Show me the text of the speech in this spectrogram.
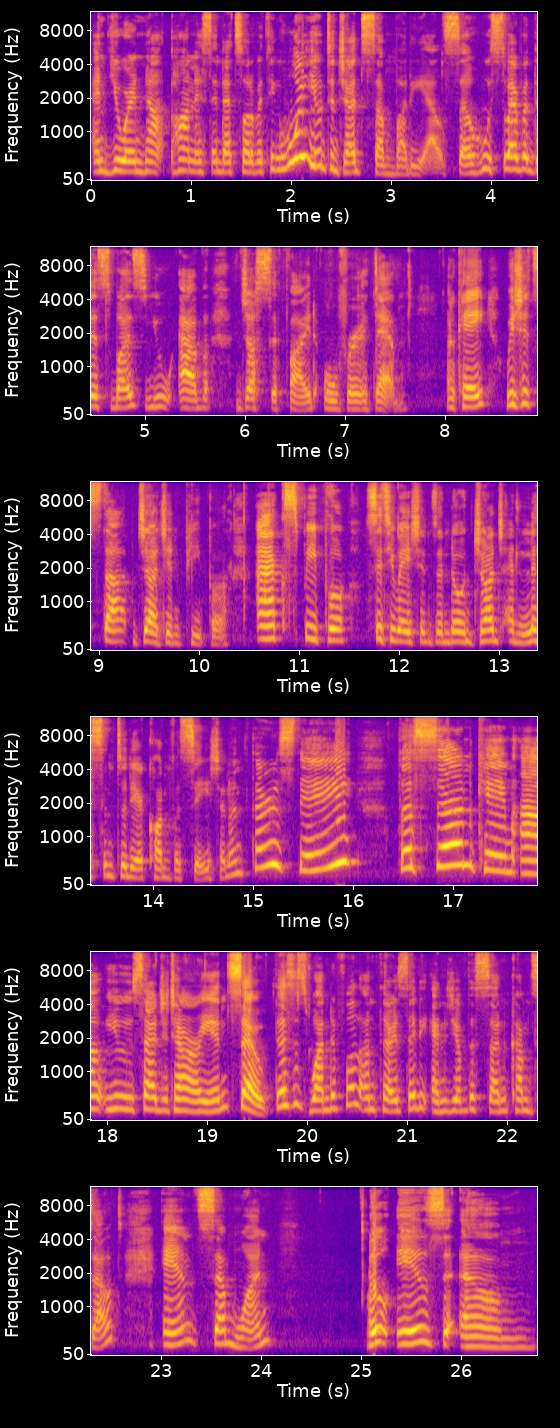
and you are not honest and that sort of a thing. Who are you to judge somebody else? So whosoever this was you have justified over them. Okay, we should stop judging people. Ask people situations and don't judge and listen to their conversation. On Thursday, the sun came out, you Sagittarians. So this is wonderful. On Thursday, the energy of the sun comes out, and someone who is um,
